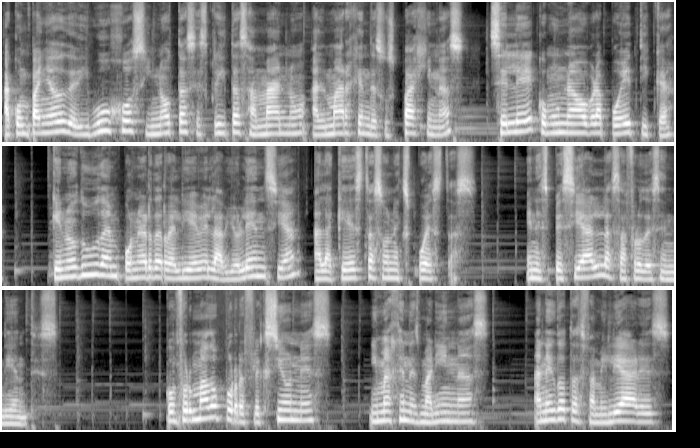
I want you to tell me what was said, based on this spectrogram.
acompañado de dibujos y notas escritas a mano al margen de sus páginas, se lee como una obra poética que no duda en poner de relieve la violencia a la que éstas son expuestas, en especial las afrodescendientes. Conformado por reflexiones, imágenes marinas, anécdotas familiares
